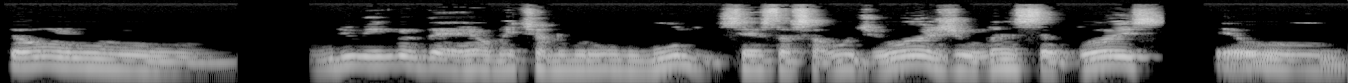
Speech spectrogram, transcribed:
Então, o New England é realmente a número um no mundo de ciência da saúde hoje, o Lancet 2. Eu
